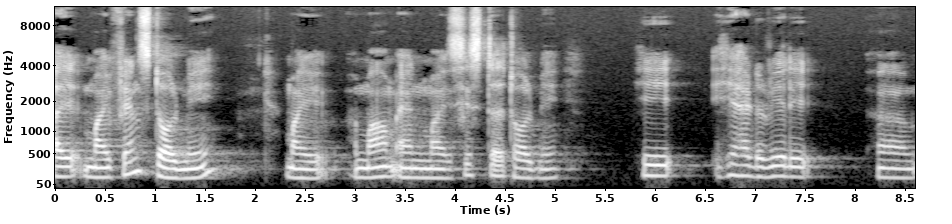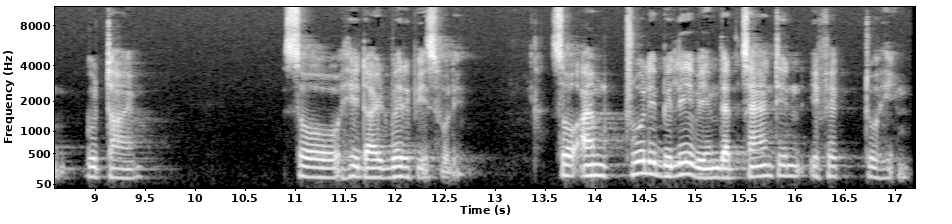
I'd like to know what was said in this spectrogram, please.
I, my friends told me, my mom and my sister told me, he he had a really um, good time. So he died very peacefully. So I'm truly believing that chanting effect to him.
